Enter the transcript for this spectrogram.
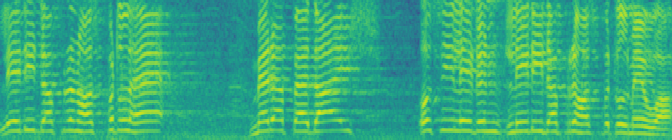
लेडी डफरन हॉस्पिटल है मेरा पैदाइश उसी लेडन लेडी डफरन हॉस्पिटल में हुआ।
